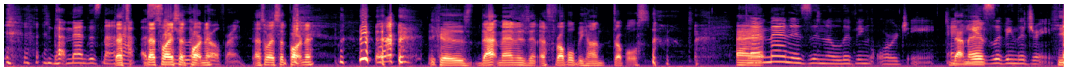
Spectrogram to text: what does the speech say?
that man does not That's- have a that's why I said partner. girlfriend. That's why I said partner. because that man is in a throuple beyond thruples. That man is in a living orgy, and That he man- is living the dream. he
